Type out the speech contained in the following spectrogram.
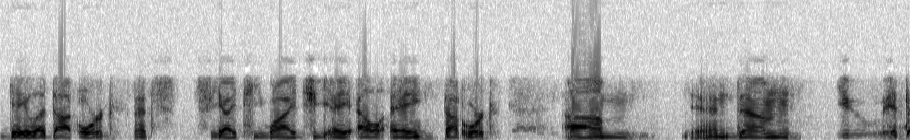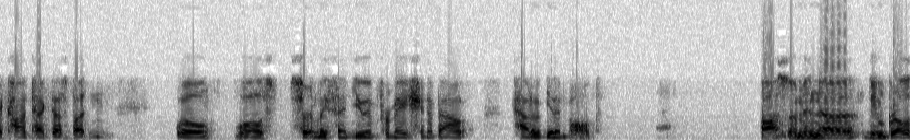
citygala.org, that's c i t y g a l a dot org, um, and um, you hit the contact us button, we'll we'll certainly send you information about how to get involved. Awesome, and uh, the Umbrella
